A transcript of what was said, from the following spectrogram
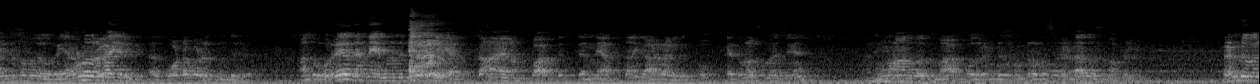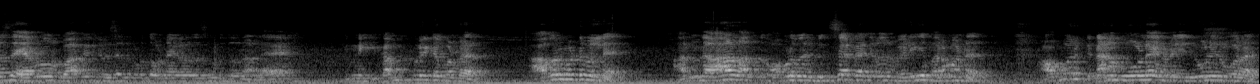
என்ன சொல்றது ஒரு இரநூறு காய் இருக்கு. அது போட்டோ கூட எடுத்து அந்த ஒரே தென்னை என்னன்னு தென்னைக்கு பார்த்து தென்னை அத்தனைக்கு ஆர்டர் ஆகுது இப்போ. எத்தனை வருஷமா வச்சுங்க மூணாவது வருஷம் ஆக போகுது ரெண்டு ஒன்றரை வருஷம் ரெண்டாவது வருஷம் அப்படின்னு ரெண்டு வருஷம் இரநூறு பாக்குக்கு ரிசல்ட் கொடுத்த ஒன்னே கால வருஷம் கொடுத்ததுனால இன்னைக்கு கம்ப்ளீட்டா பண்றாரு. அவர் மட்டும் இல்லை அந்த ஆள் அந்த அவ்வளோ பேர் பிக் பேக்கிறவர் வெளியே வரமாட்டார் அவருக்கு நான் போகல என்னுடைய ஜூனியர் போறாரு.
